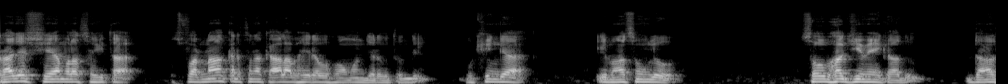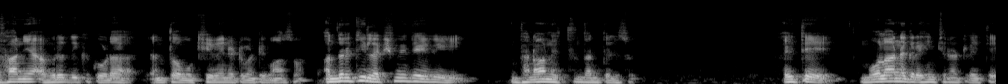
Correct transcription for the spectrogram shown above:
రాజశ్యామల సహిత స్వర్ణాకర్షణ కాలభైరవ హోమం జరుగుతుంది. ముఖ్యంగా ఈ మాసంలో సౌభాగ్యమే కాదు ధనధాన్య అభివృద్ధికి కూడా ఎంతో ముఖ్యమైనటువంటి మాసం. అందరికీ లక్ష్మీదేవి ధనాన్ని ఇస్తుందని తెలుసు. అయితే మూలాన్ని గ్రహించినట్లయితే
